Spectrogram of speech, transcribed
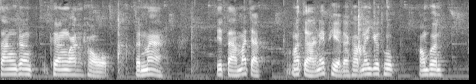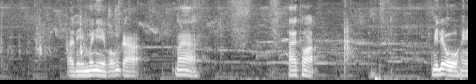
สร้างเครื่องเครื่องวัดเขาเพิ่นมาติดตามมาจากมาจากในเพจนะครับใน YouTube ของเพิ่นอันนี้มื้อนี้ผมก็มาถ่ายทอดวิดีโอให้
